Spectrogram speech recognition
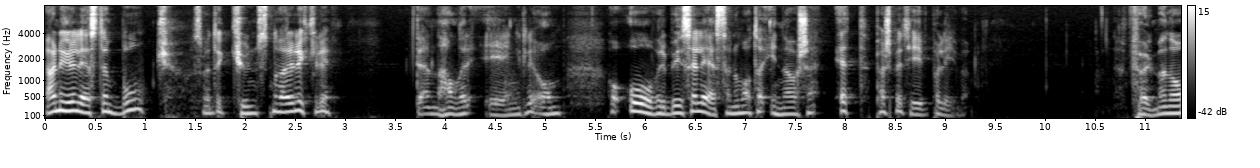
Jeg har nylig lest en bok som heter 'Kunsten å være lykkelig'. Den handler egentlig om å overbevise leseren om å ta inn over seg ett perspektiv på livet. Følg med nå,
